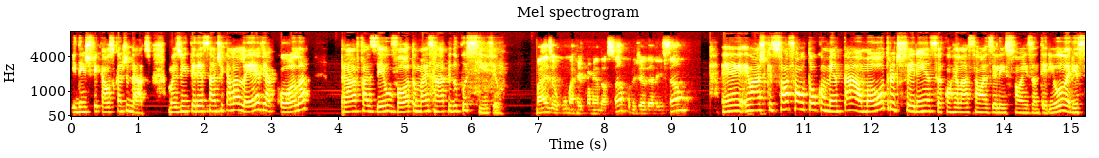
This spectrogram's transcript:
identificar os candidatos. Mas o interessante é que ela leve a cola para fazer o voto o mais rápido possível. Mais alguma recomendação para o dia da eleição? É, eu acho que só faltou comentar uma outra diferença com relação às eleições anteriores,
